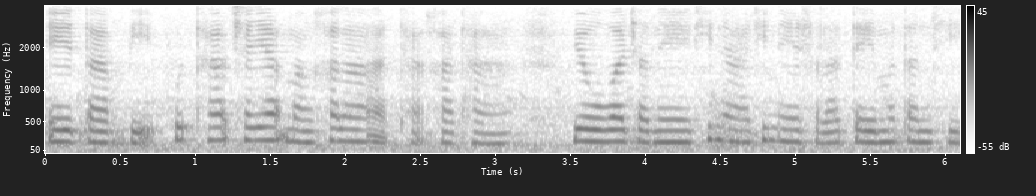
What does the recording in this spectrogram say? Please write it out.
เอตาปิพุทธชยมังคลาอัฏฐคาถา โยวาจเนทินาทิเนสระเตมตันที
